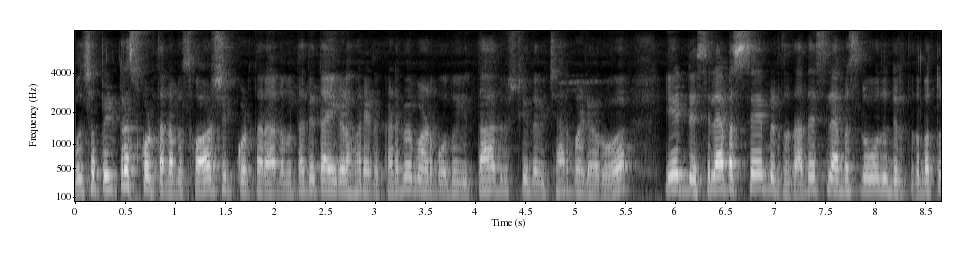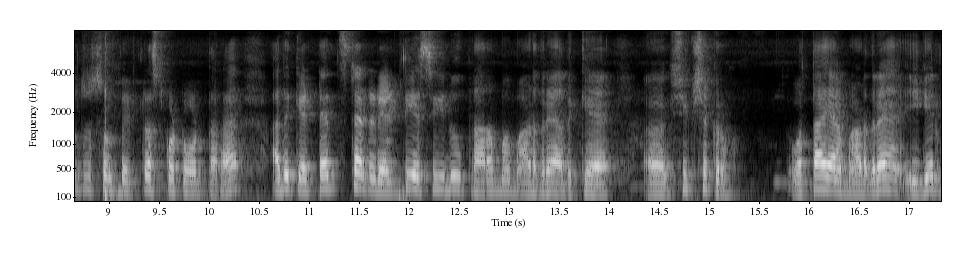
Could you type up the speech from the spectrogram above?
ಒಂದು ಸ್ವಲ್ಪ ಇಂಟ್ರೆಸ್ಟ್ ಕೊಡ್ತಾರೆ ನಮ್ಮ ಸ್ಕಾಲರ್ಶಿಪ್ ಕೊಡ್ತಾರೆ, ನಮ್ಮ ತಂದೆ ತಾಯಿಗಳ ಹೊರೆಯನ್ನು ಕಡಿಮೆ ಮಾಡ್ಬೋದು, ಇಂತಹ ದೃಷ್ಟಿಯಿಂದ ವಿಚಾರ ಮಾಡೋರು ಏನು ಸಿಲೆಬಸ್ ಸೇಮ್ ಇರ್ತದೆ, ಅದೇ ಸಿಲೆಬಸ್ನ ಓದೋದಿರ್ತದೆ ಮತ್ತೊಂದು ಸ್ವಲ್ಪ ಇಂಟ್ರೆಸ್ಟ್ ಕೊಟ್ಟು ಓಡ್ತಾರೆ ಅದಕ್ಕೆ tenth standard N T S ಸಿನೂ ಪ್ರಾರಂಭ ಮಾಡಿದ್ರೆ ಅದಕ್ಕೆ ಶಿಕ್ಷಕರು ಒತ್ತಾಯ ಮಾಡಿದ್ರೆ ಈಗೇನು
